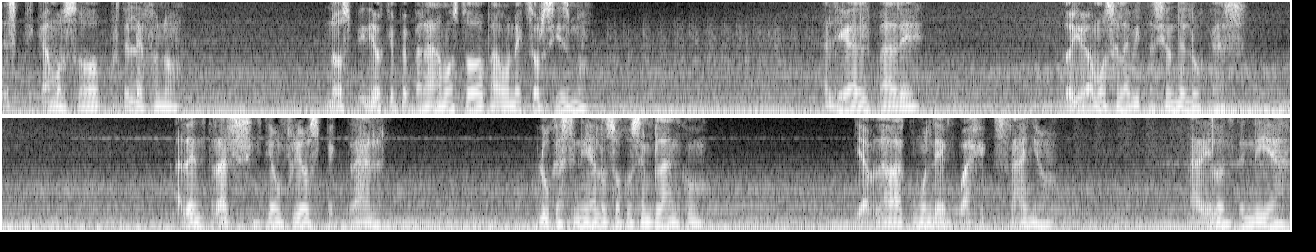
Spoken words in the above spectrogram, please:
explicamos todo por teléfono. Nos pidió que preparáramos todo para un exorcismo. Al llegar el padre, lo llevamos a la habitación de Lucas. Al entrar se sentía un frío espectral. Lucas tenía los ojos en blanco y hablaba como un lenguaje extraño. Nadie lo entendía.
